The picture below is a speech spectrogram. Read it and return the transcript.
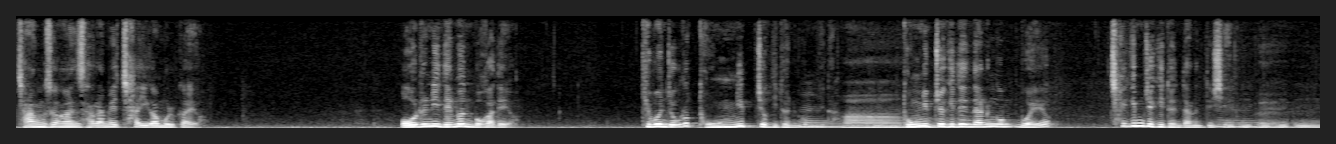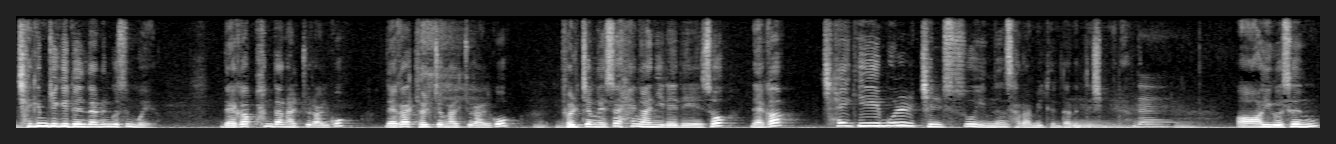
장성한 사람의 차이가 뭘까요? 어른이 되면 뭐가 돼요? 기본적으로 독립적이 되는 겁니다. 아. 독립적이 된다는 건 뭐예요? 책임적이 된다는 뜻이에요. 네. 책임적이 된다는 것은 뭐예요? 내가 판단할 줄 알고, 내가 결정할 줄 알고, 결정해서 행한 일에 대해서 내가 책임을 질 수 있는 사람이 된다는 뜻입니다. 네. 아, 이것은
